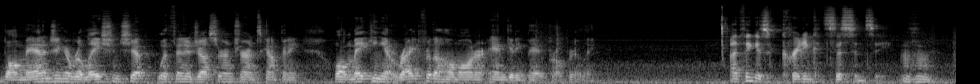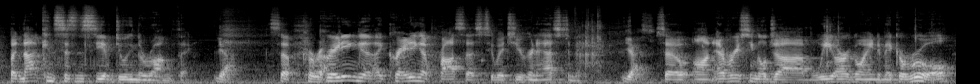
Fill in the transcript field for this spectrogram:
while managing a relationship with an adjuster insurance company while making it right for the homeowner and getting paid appropriately? I think it's creating consistency, Mm-hmm. but not consistency of doing the wrong thing. yeah So Correct. creating a, creating a process to which you're going to estimate. yes So on every single job, we are going to make a rule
